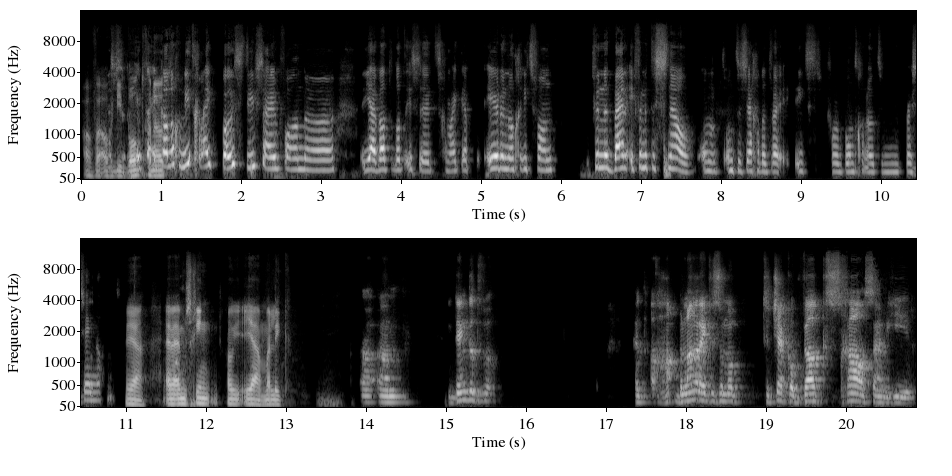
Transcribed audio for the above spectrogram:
Over, over Dus die ik, bondgenoot. ik kan nog niet gelijk positief zijn van, eh, ja, wat, wat is het? Maar ik heb eerder nog iets van, ik vind het, bijna, ik vind het te snel om, om te zeggen dat wij iets voor bondgenoten niet per se nog moeten. Ja, en, en misschien... Oh ja, Malik. Uh, um, ik denk dat we. Het belangrijk is om ook te checken op welke schaal zijn we hier.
